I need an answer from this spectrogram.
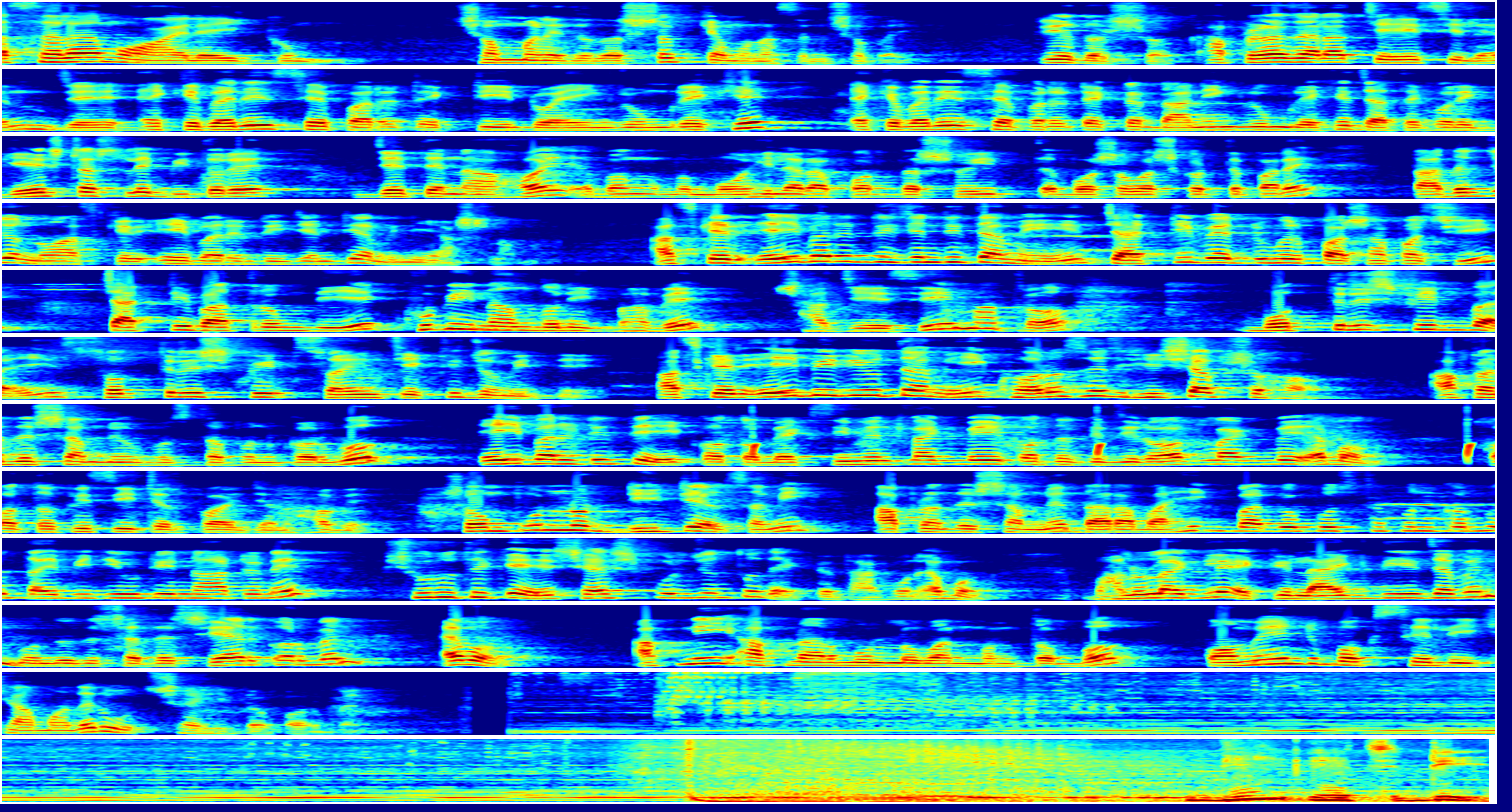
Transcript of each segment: আসসালামু আলাইকুম। সম্মানিত দর্শক, কেমন আছেন সবাই? প্রিয় দর্শক, আপনারা যারা চেয়েছিলেন যে একেবারেই সেপারেট একটি ড্রয়িং রুম রেখে, একেবারেই সেপারেট একটা ডাইনিং রুম রেখে যাতে করে গেস্ট আসলে ভিতরে যেতে না হয় এবং মহিলারা পর্দার সহিত বসবাস করতে পারে, তাদের জন্য আজকের এই বাড়ির ডিজাইনটি আমি নিয়ে আসলাম। আজকের এই বাড়ির ডিজাইনটিতে আমি চারটি বেডরুমের পাশাপাশি চারটি বাথরুম দিয়ে খুবই নান্দনিকভাবে সাজিয়েছি, মাত্র বত্রিশ ফিট বাই ছত্রিশ ফিট ছয় ইঞ্চি একটি জমিতে। আজকের এই ভিডিওতে আমি খরচের হিসাব সহ আপনাদের সামনে উপস্থাপন করব। এই বাড়িটিতে কত ব্যাগ সিমেন্ট লাগবে, কত কেজি রড লাগবে এবং কত পিস প্রয়োজন হবে। সম্পূর্ণ ডিটেলস আমি আপনাদের সামনে ধারাবাহিকভাবে উপস্থাপন করব, তাই ভিডিওটি না টেনে শুরু থেকে শেষ পর্যন্ত দেখতে থাকুন এবং ভালো লাগলে একটি লাইক দিয়ে যাবেন, বন্ধুদের সাথে শেয়ার করবেন এবং আপনি আপনার মূল্যবান মন্তব্য কমেন্ট বক্সে লিখে আমাদের উৎসাহিত করবেন। বিএইচডি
